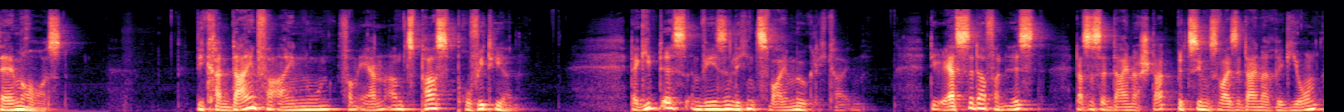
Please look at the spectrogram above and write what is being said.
Delmenhorst. Wie kann dein Verein nun vom Ehrenamtspass profitieren? Da gibt es im Wesentlichen zwei Möglichkeiten. Die erste davon ist, dass es in deiner Stadt bzw. deiner Region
